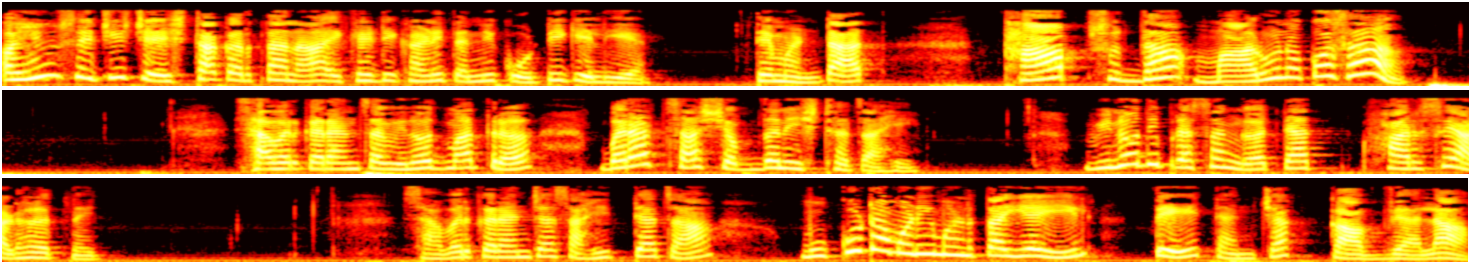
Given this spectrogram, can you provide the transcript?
अहिंसेची चेष्टा करताना एके ठिकाणी त्यांनी कोटी केली आहे ते म्हणतात थाप सुद्धा मारू नकोस हं. सावरकरांचा विनोद मात्र बराचसा शब्दनिष्ठच आहे. विनोदी प्रसंग त्यात फारसे आढळत नाहीत. सावरकरांच्या साहित्याचा मुकुटमणी म्हणता येईल ते त्यांच्या काव्याला.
